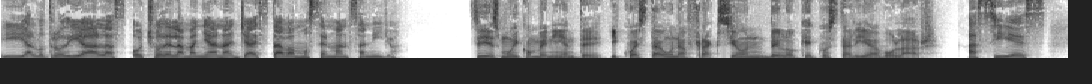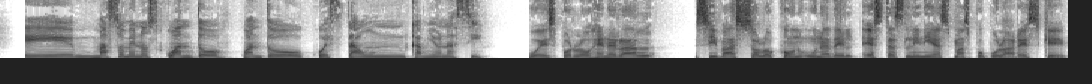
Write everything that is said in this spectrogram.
y al otro día a las 8 de la mañana ya estábamos en Manzanillo. Sí, es muy conveniente y cuesta una fracción de lo que costaría volar. Así es. Eh, más o menos cuánto, cuánto cuesta un camión así. Pues por lo general, si vas solo con una de estas líneas más populares, que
